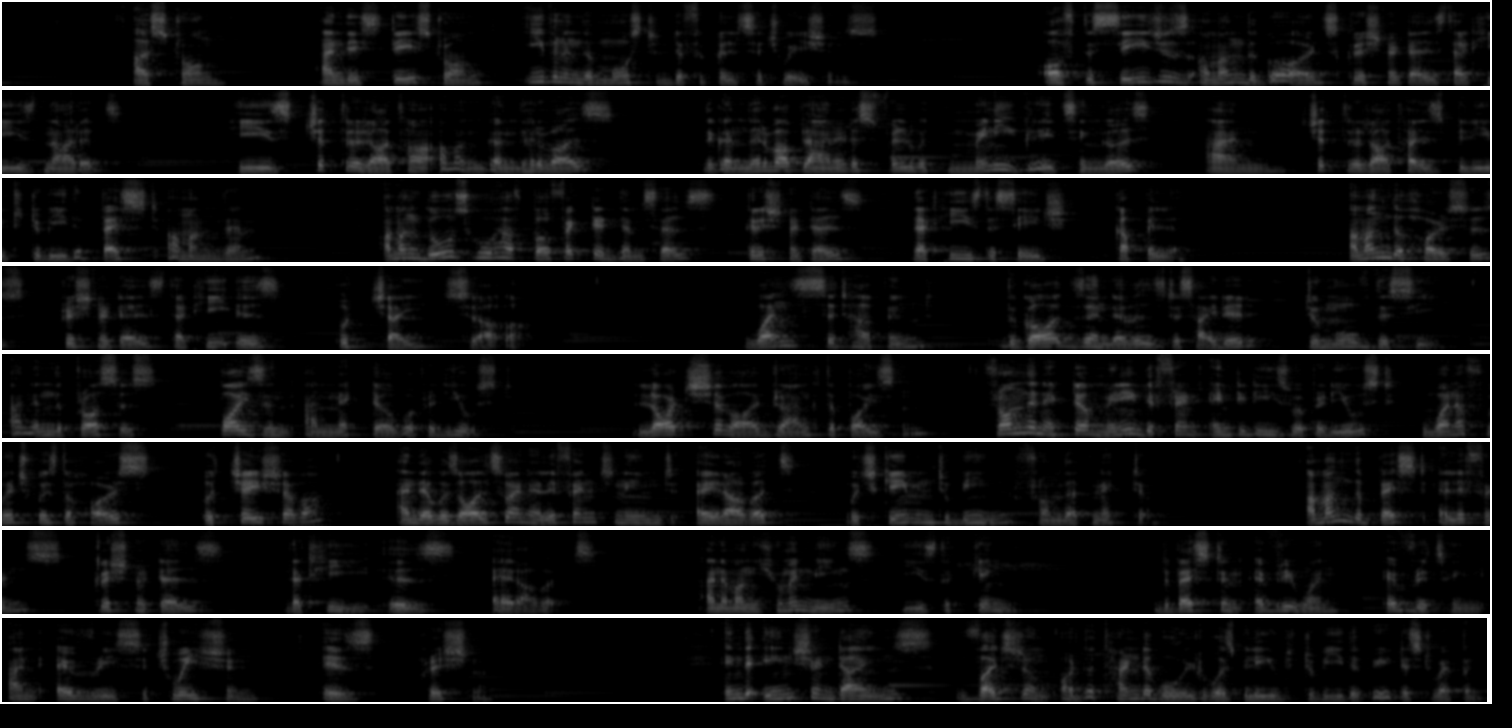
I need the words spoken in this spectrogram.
are strong and they stay strong even in the most difficult situations. Of the sages among the gods, Krishna tells that he is Narad. He is Chitraratha among Gandharvas. The Gandharva planet is filled with many great singers, and Chitraratha is believed to be the best among them. Among those who have perfected themselves, Krishna tells that he is the sage Kapila. Among the horses, Krishna tells that he is Uchchai Srava. Once it happened, the gods and devils decided to move the sea, and in the process, poison and nectar were produced. Lord Shiva drank the poison. From the nectar, many different entities were produced, one of which was the horse Uchchaishrava, and there was also an elephant named Airavat, which came into being from that nectar. Among the best elephants, Krishna tells that he is Airavat. And among human beings, he is the king. The best in everyone, everything, and every situation is Krishna. In the ancient times, Vajram or the thunderbolt was believed to be the greatest weapon.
